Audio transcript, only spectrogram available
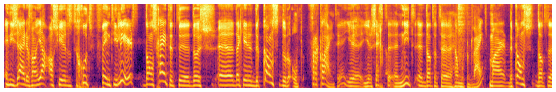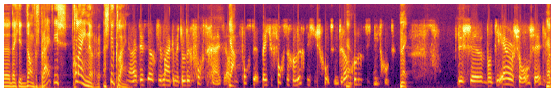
En die zeiden van ja, als je het goed ventileert, dan schijnt het eh, dus eh, dat je de kans erop verkleint. Hè? Je, je zegt eh, niet eh, dat het eh, helemaal verdwijnt, maar de kans dat, eh, dat je het dan verspreidt is kleiner, een stuk kleiner. Nou, het heeft ook te maken met de luchtvochtigheid. Als Ja. een, vochtig, een beetje vochtige lucht is, is goed. Een droge lucht is niet goed. Nee. Dus, eh, want die aerosols, hè, die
